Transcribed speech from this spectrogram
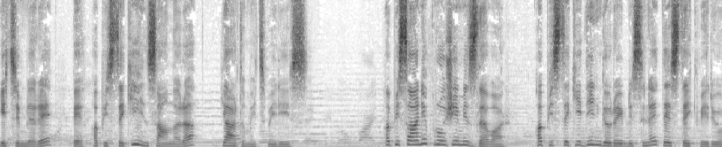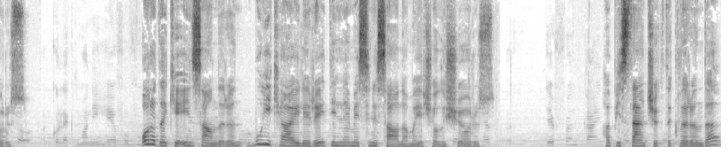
yetimlere ve hapisteki insanlara yardım etmeliyiz. Hapishane projemiz de var. Hapisteki din görevlisine destek veriyoruz. Oradaki insanların bu hikayeleri dinlemesini sağlamaya çalışıyoruz. Hapisten çıktıklarında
